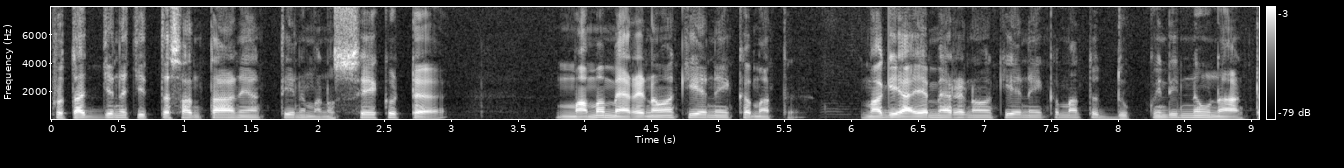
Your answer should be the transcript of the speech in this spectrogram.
ප්‍රතජන චිත්තසංතානයක් තියෙන මිනිස්සෙකුට මම මැරෙනවා කියන එක මත මගේ අය මැරෙනවා කියන එක මත දුක් විඳින්න උනාට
